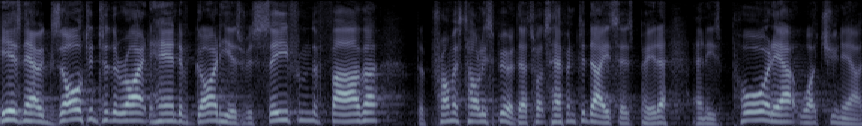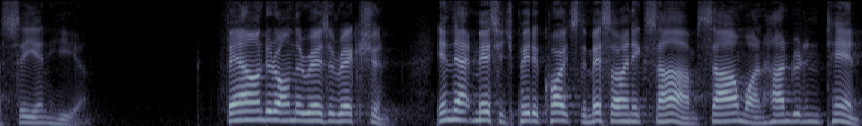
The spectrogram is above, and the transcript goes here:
He is now exalted to the right hand of God. He has received from the Father the promised Holy Spirit. That's what's happened today, says Peter, and he's poured out what you now see and hear. Founded on the resurrection in that message, Peter quotes the Messianic Psalm, Psalm 110,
